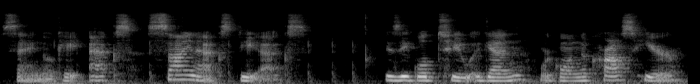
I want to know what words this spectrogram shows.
saying, okay, x sine x dx is equal to, again, we're going across here,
